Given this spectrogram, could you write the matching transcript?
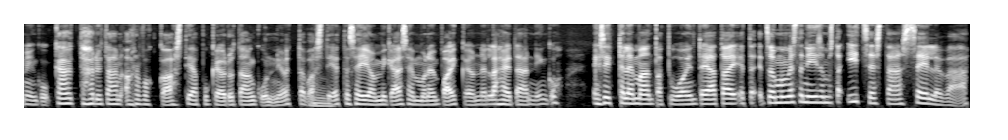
niin kuin käyttäydytään arvokkaasti ja pukeudutaan kunnioittavasti. Mm. Että se ei ole mikään semmoinen paikka, jonne lähdetään niin kuin esittelemään tatuointeja. Tai että, että se on mun mielestä niin semmoista itsestään selvää.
